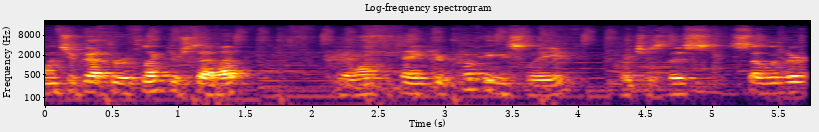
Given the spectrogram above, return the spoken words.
Once you've got the reflector set up, You'll want to take your cooking sleeve, which is this cylinder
